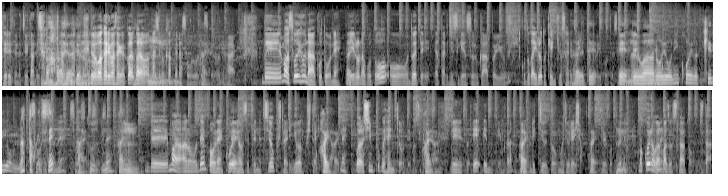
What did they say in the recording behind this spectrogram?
テレというのがついたんでしょうね。あー。はいはいはいでわかりませんが、これからは私の勝手な想像ですけどね。はいでまあ、そういうふうなことをね、はい。い、ろんなことをおどうやってやったり実現するかということがいろいろと研究されていったということですよね。ええ電話のように声が聞けるようになったわけですね。そうですよね。そうですね。で、まあ、あの電波をね声に合わせてね強くしたり弱くしたり、はいはい。ね、これは振幅変調と言いますけど、はいはい。えー、と AM っていうのかな、はい。アンプリチュードモジュレーションはい。ということでね、うん。まあ、こういうのがまずスタートした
